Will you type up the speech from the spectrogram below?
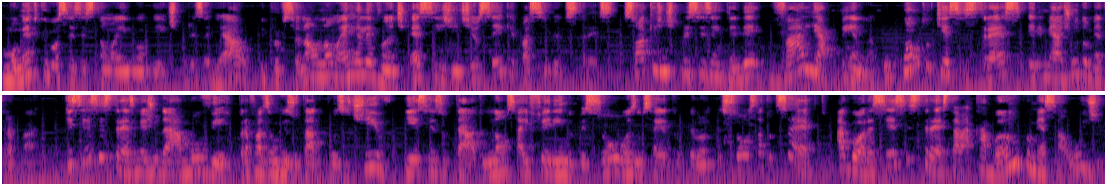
o momento que vocês estão aí no ambiente empresarial e profissional não é relevante. É sim, gente. Eu sei que é passível de estresse. Só que a gente precisa entender, vale a pena o quanto que esse estresse ele me ajuda ou me atrapalha trabalho. Que se esse estresse me ajudar a mover para fazer um resultado positivo e esse resultado não sair ferindo pessoas, não sair atropelando pessoas, tá tudo certo. Agora, se esse estresse tá acabando com a minha saúde,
